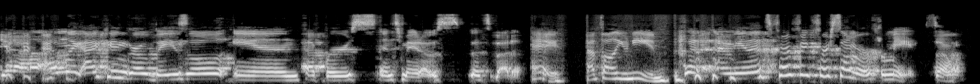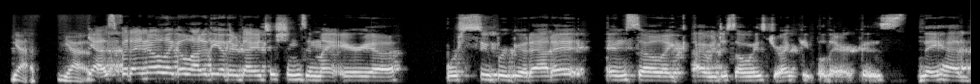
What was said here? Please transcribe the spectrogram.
yeah, I'm like, I can grow basil and peppers and tomatoes. That's about it. Hey, that's all you need. But I mean, it's perfect for summer for me. So, yeah, yeah. Yes, but I know like a lot of the other dietitians in my area were super good at it. And so like I would just always direct people there because they had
